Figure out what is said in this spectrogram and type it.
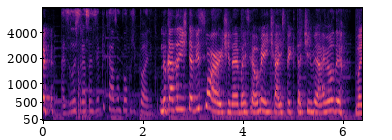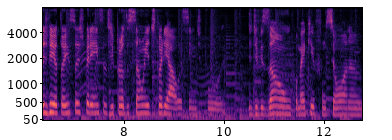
As ilustrações sempre causam um pouco de pânico. No caso a gente teve sorte, né? Mas realmente a expectativa é, ai meu Deus. Mas Vitor, e sua experiência de produção e editorial, assim, tipo, de divisão? Como é que funciona?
